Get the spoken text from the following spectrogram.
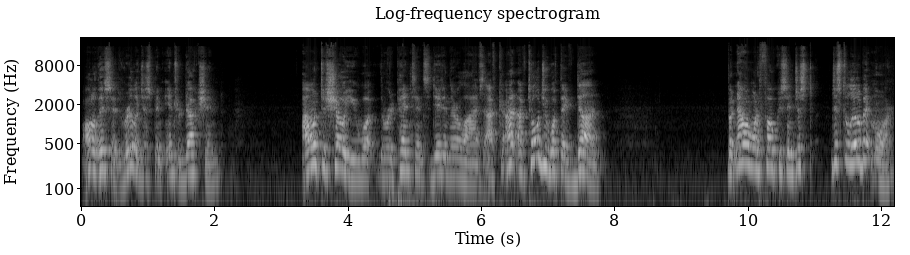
All of this has really just been introduction I want to show you what the repentance did in their lives. I've, I've told you what they've done, but now I want to focus in just, just a little bit more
